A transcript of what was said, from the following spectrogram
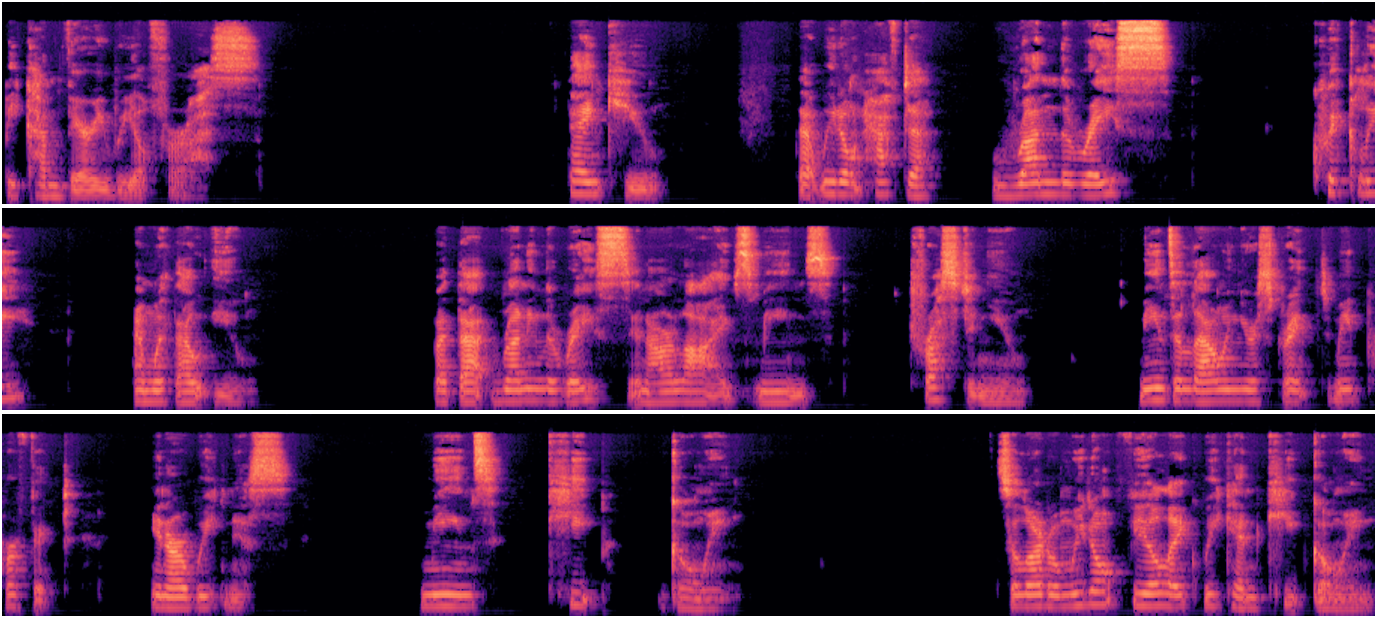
become very real for us. Thank you that we don't have to run the race quickly and without you. But that running the race in our lives means trusting you, means allowing your strength to be perfect in our weakness, means keep going. So, Lord, when we don't feel like we can keep going,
